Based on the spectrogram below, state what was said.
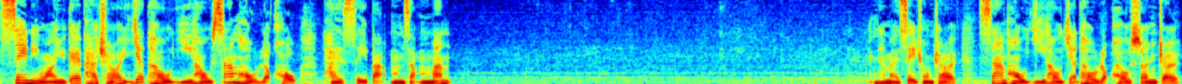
四連環預計派彩一號、二號、三號、六號派四百五十五蚊。睇埋四重彩，三號、二號、一號、六號順序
